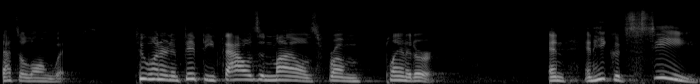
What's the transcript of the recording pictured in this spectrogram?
That's a long ways. 250,000 miles from planet Earth. And, and he could see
